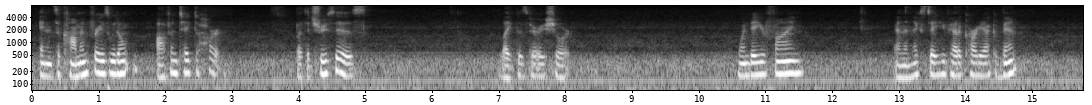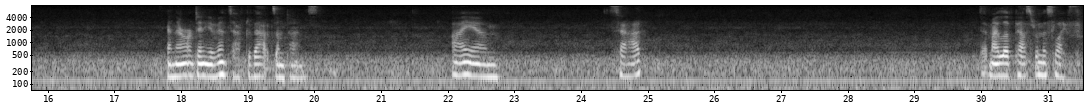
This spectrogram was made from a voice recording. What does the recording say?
and it's a common phrase we don't often take to heart, but the truth is, life is very short. One day you're fine, and the next day you've had a cardiac event, and there aren't any events after that sometimes. I am sad. My love passed from this life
